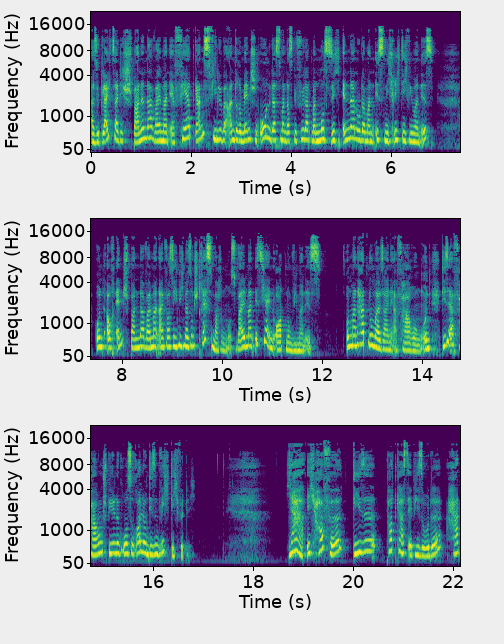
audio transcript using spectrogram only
also gleichzeitig spannender, weil man erfährt ganz viel über andere Menschen, ohne dass man das Gefühl hat, man muss sich ändern oder man ist nicht richtig, wie man ist. Und auch entspannender, weil man einfach sich nicht mehr so einen Stress machen muss, weil man ist ja in Ordnung, wie man ist. Und man hat nun mal seine Erfahrungen. Und diese Erfahrungen spielen eine große Rolle und die sind wichtig für dich. Ja, ich hoffe, diese Podcast-Episode hat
